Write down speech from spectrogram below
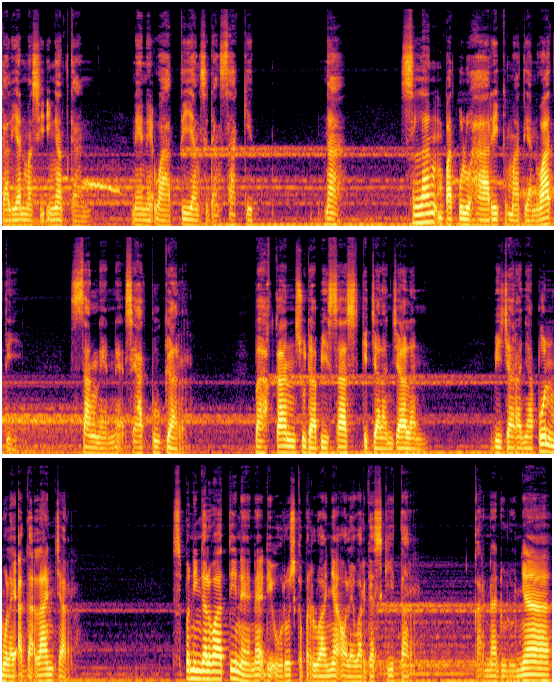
kalian masih ingat kan Nenek Wati yang sedang sakit? Nah Selang 40 hari kematian Wati Sang nenek sehat bugar. Bahkan sudah bisa sedikit jalan-jalan. Bicaranya pun mulai agak lancar Sepeninggal Wati nenek diurus keperluannya oleh warga sekitar Karena dulunya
